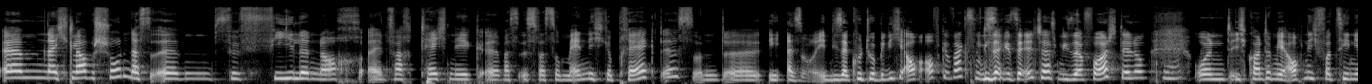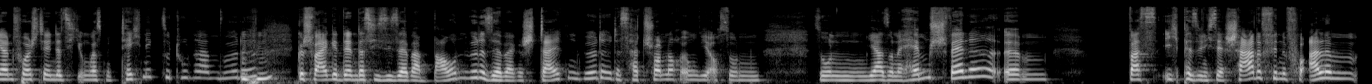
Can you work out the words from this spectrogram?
Ähm, na, ich glaube schon, dass ähm, für viele noch einfach Technik äh, was ist, was so männlich geprägt ist. Und äh, also in dieser Kultur bin ich auch aufgewachsen, in dieser Gesellschaft, in dieser Vorstellung. Ja. Und ich konnte mir auch nicht vor zehn Jahren vorstellen, dass ich irgendwas mit Technik zu tun haben würde. Mhm. Geschweige denn, dass ich sie selber bauen würde, selber gestalten würde. Das hat schon noch irgendwie auch so ein, so ein, ja, so eine Hemmschwelle. Ähm, was ich persönlich sehr schade finde, vor allem,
